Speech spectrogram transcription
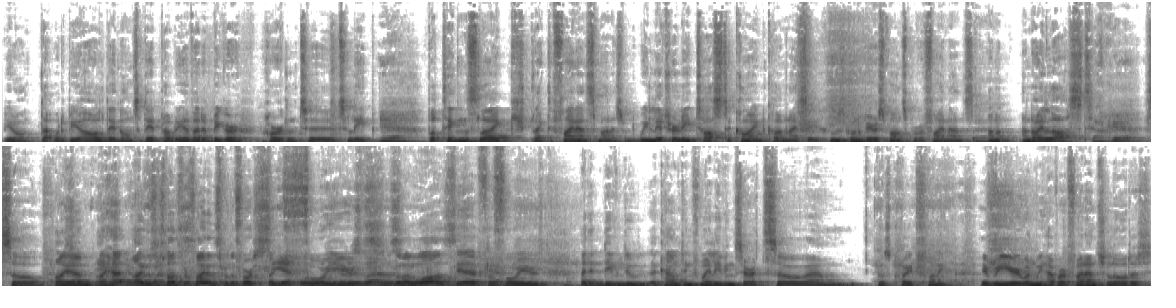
you know that would be all they'd done. So they'd probably have had a bigger hurdle to, to leap. Yeah. But things like like the finance management, we literally tossed a coin. Colin and I say, who's going to be responsible for finance, uh, and, and I lost. Okay. So I am. Um, I had. I was responsible for finance for the first like four years. Well, well, I was. Yeah, for four years. I didn't even do accounting for my leaving cert, so um, it was quite funny. Every year when we have our financial audit.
